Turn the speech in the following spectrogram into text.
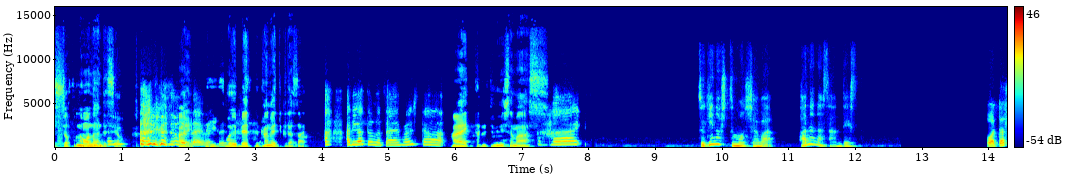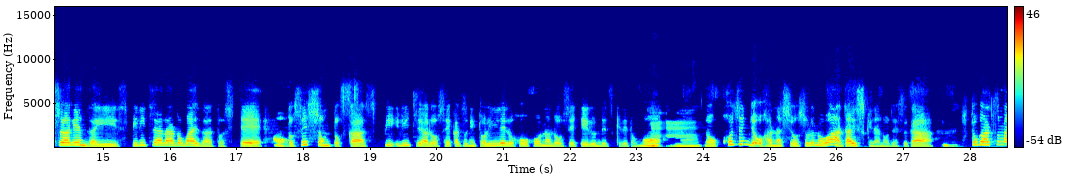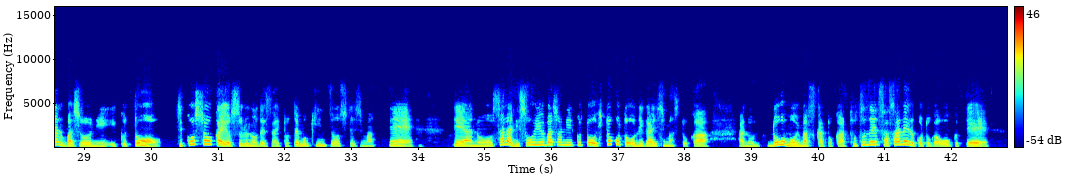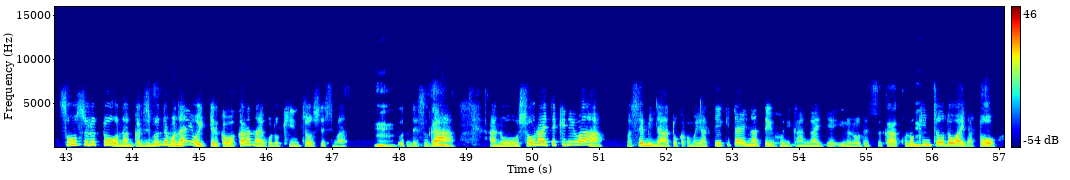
そのもんなんですよ。ありがとうございます。はい、そういうベースで考えてください。あ、ありがとうございました。はい、楽しみにしてます。はい。次の質問者は、ファナナさんです。私は現在、スピリチュアルアドバイザーとして、とセッションとかスピリチュアルを生活に取り入れる方法などを教えているんですけれども、の個人でお話をするのは大好きなのですが、うん、人が集まる場所に行くと、自己紹介をするのでさえとても緊張してしまって、で、あの、さらにそういう場所に行くと、一言お願いしますとか、あの、どう思いますかとか、突然刺されることが多くて、そうすると、なんか自分でも何を言ってるかわからないほど緊張してしまうんですが、うん、あの、将来的には、セミナーとかもやっていきたいなっていうふうに考えているのですが、この緊張度合いだと、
